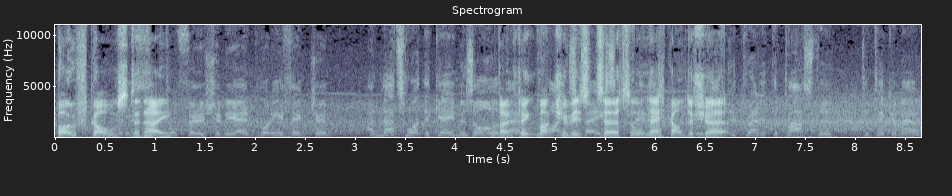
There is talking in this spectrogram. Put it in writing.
both goals today. finish in the end. What do you think, Jim? And that's what the game is all I don't think much Find of his turtleneck undershirt. To credit the pass to, to pick him out.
